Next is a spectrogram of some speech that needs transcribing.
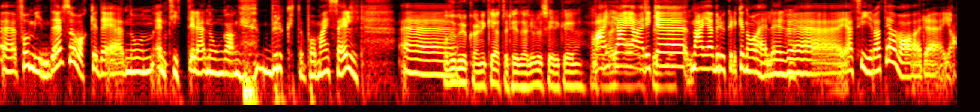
Uh, for min del så var ikke det noen, en tittel jeg noen gang brukte på meg selv. Uh, og du bruker den ikke i ettertid heller? Du sier ikke at nei, jeg, jeg er ikke, Nei, jeg bruker det ikke nå heller. jeg sier at jeg var ja,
